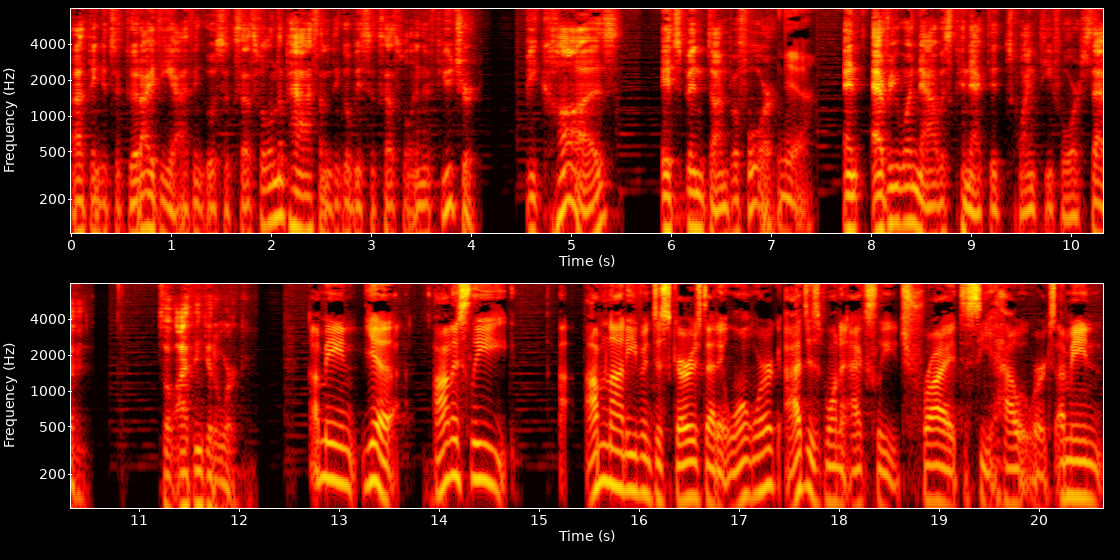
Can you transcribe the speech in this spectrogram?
I think it's a good idea. I think it was successful in the past, and I think it'll be successful in the future because it's been done before, Yeah. and everyone now is connected twenty four seven. So I think it'll work. I mean, yeah, honestly, I'm not even discouraged that it won't work. I just want to actually try it to see how it works. I mean,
